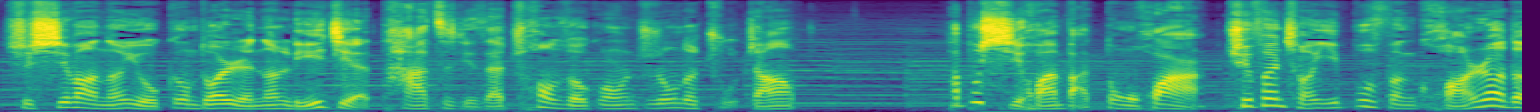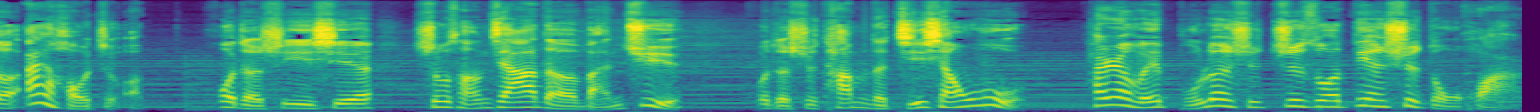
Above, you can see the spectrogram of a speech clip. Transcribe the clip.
是希望能有更多人能理解他自己在创作过程之中的主张。他不喜欢把动画区分成一部分狂热的爱好者。或者是一些收藏家的玩具，或者是他们的吉祥物。他认为，不论是制作电视动画、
